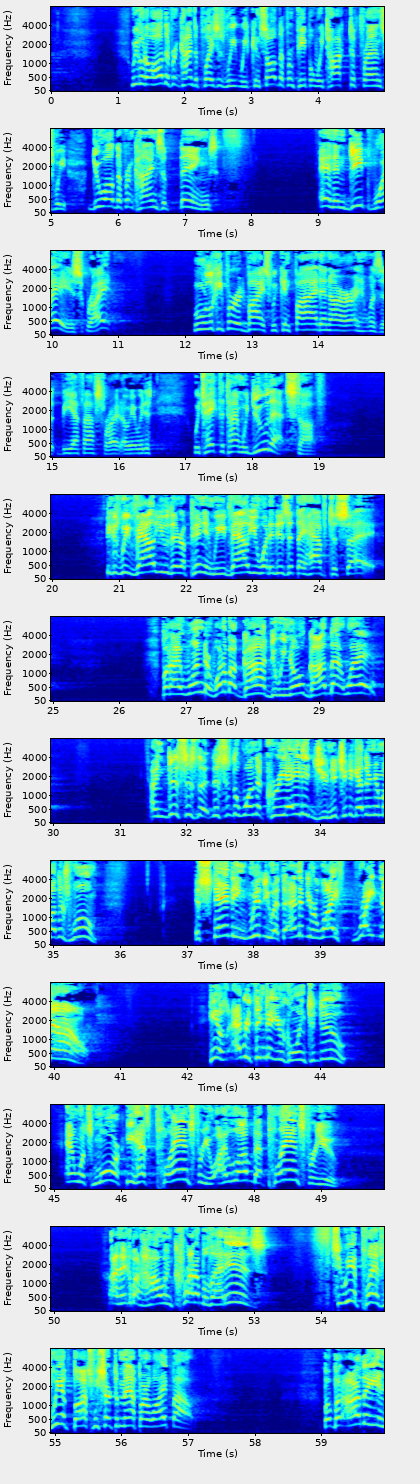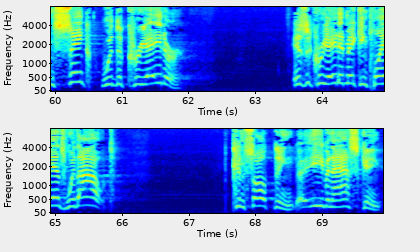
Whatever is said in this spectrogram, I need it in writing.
We go to all different kinds of places. We, we consult different people. We talk to friends. We do all different kinds of things. And in deep ways, right? When we're looking for advice, we confide in our, was it BFFs, right? Oh, we just, we take the time, we do that stuff. Because we value their opinion. We value what it is that they have to say. But I wonder, what about God? Do we know God that way? I mean, this is the, this is the one that created you, knit you together in your mother's womb. Is standing with you at the end of your life right now. He knows everything that you're going to do. And what's more, He has plans for you. I love that plans for you. I think about how incredible that is. See, we have plans, we have thoughts, we start to map our life out. But, but are they in sync with the Creator? Is the created making plans without consulting, even asking?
